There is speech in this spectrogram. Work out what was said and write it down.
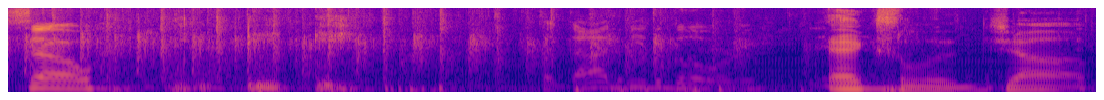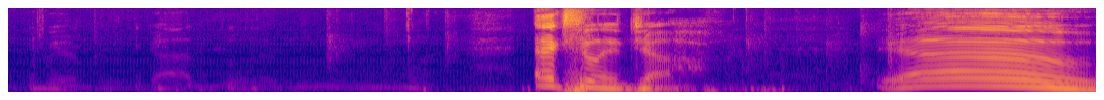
So, God be the glory. Excellent job. Excellent job. Yo.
